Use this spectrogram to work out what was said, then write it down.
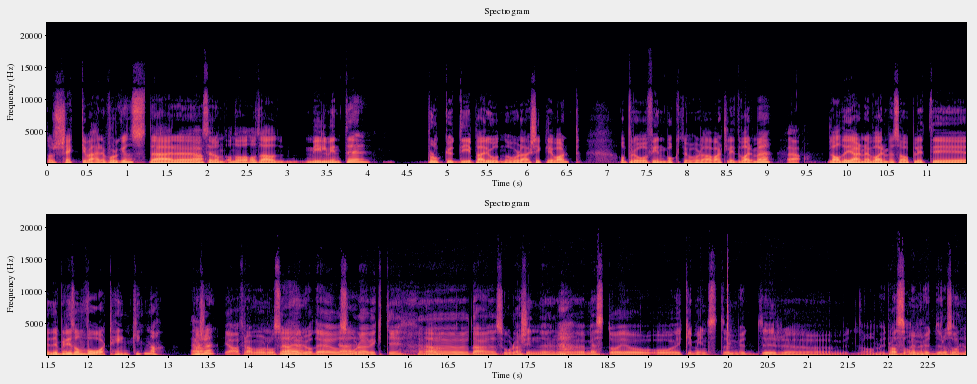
Så sjekk været, folkens. Det er, eh, Ja. Selv om og nå, og det er mild vinter, plukk ut de periodene hvor det er skikkelig varmt, og prøv å finne bukter hvor det har vært litt varme. Ja. La det gjerne varme seg opp litt i Det blir litt sånn vårtenking, da. Ja. Kanskje? Ja, framover nå så Ja, ja. gjør jo det, og Ja, sol er viktig. Ja. Øh, der sola skinner øh, mest, og, og, og ikke minst øh, mudder, mudder Plasser med mudder og sånn.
